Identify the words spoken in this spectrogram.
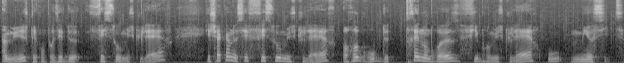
un muscle est composé de faisceaux musculaires et chacun de ces faisceaux musculaires regroupe de très nombreuses fibres musculaires ou myocytes.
